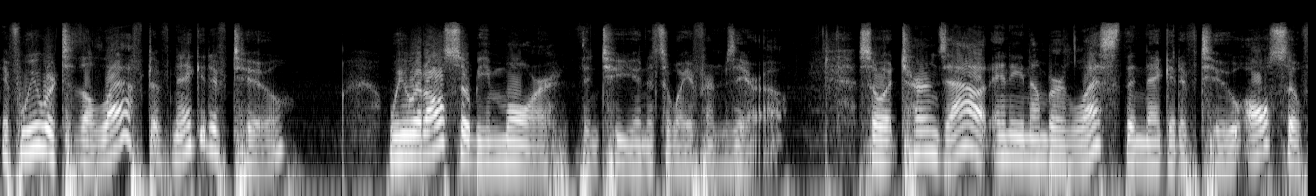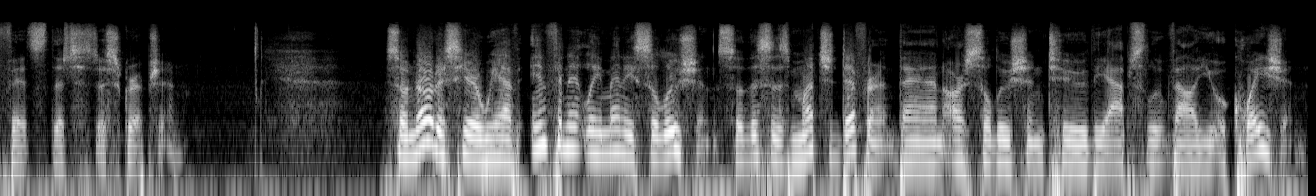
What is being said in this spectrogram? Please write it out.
If we were to the left of negative 2, we would also be more than 2 units away from 0. So it turns out any number less than negative 2 also fits this description. So notice here we have infinitely many solutions. So this is much different than our solution to the absolute value equation.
